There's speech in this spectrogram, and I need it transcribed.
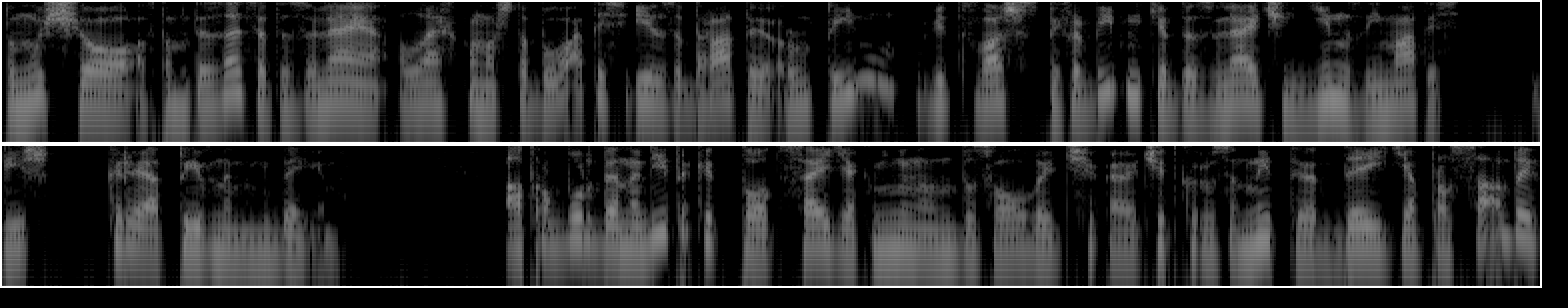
тому, що автоматизація дозволяє легко масштабуватись і забирати рутину від ваших співробітників, дозволяючи їм займатися більш креативними ідеями. А про борди аналітики, то це як мінімум дозволить е, чітко розуміти, де є просади, е,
